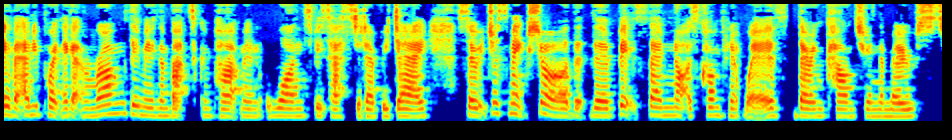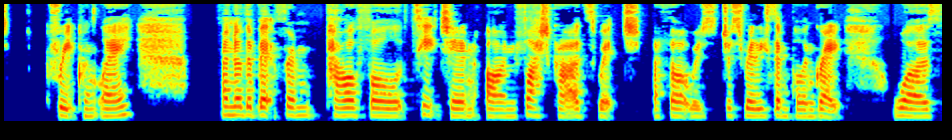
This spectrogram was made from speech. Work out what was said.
if at any point they get them wrong, they move them back to compartment one to be tested every day. So it just makes sure that the bits they're not as confident with, they're encountering the most frequently. Another bit from powerful teaching on flashcards, which I thought was just really simple and great, was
